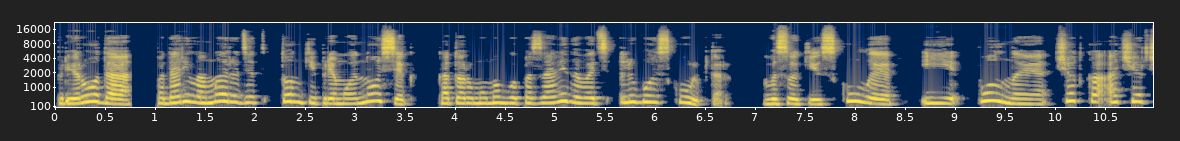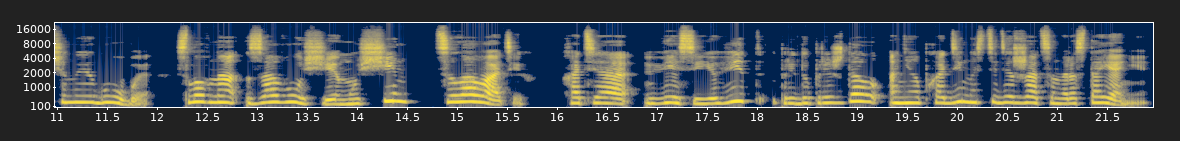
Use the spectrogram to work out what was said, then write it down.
Природа подарила Мередит тонкий прямой носик, которому мог бы позавидовать любой скульптор, высокие скулы и полные, четко очерченные губы, словно зовущие мужчин целовать их, хотя весь ее вид предупреждал о необходимости держаться на расстоянии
